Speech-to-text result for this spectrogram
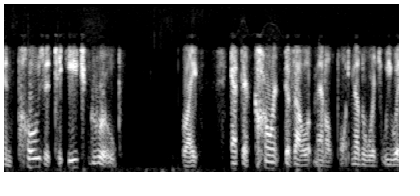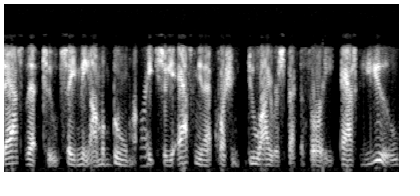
and pose it to each group, right? At their current developmental point. In other words, we would ask that to, say, me, I'm a boomer, right? So you ask me that question, do I respect authority? Ask you,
